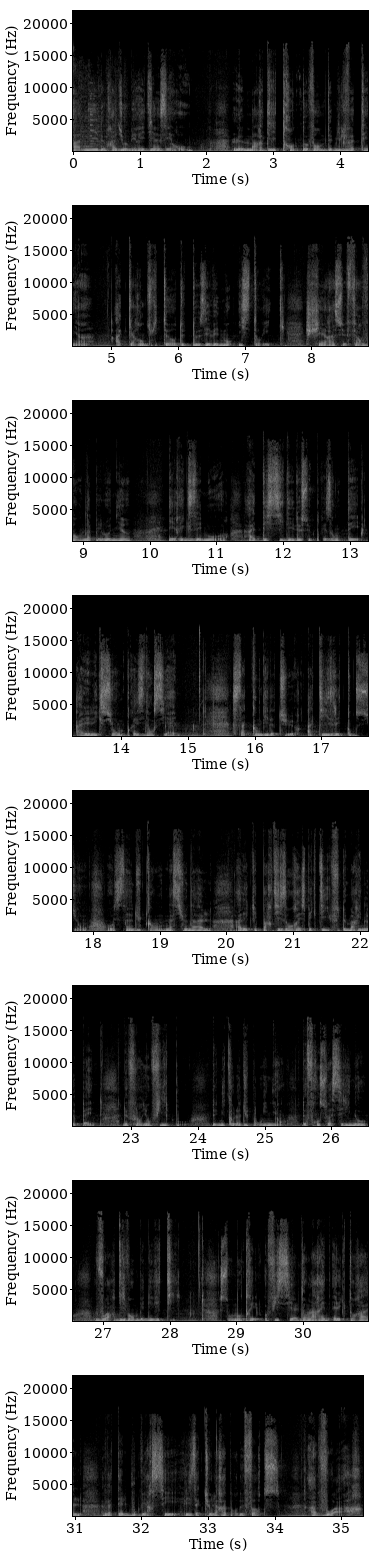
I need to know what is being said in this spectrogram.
Amis de Radio Méridien Zéro, le mardi 30 novembre 2021, à 48 heures de deux événements historiques, chers à ce fervent napoléonien, Éric Zemmour a décidé de se présenter à l'élection présidentielle. Sa candidature attise les tensions au sein du camp national avec les partisans respectifs de Marine Le Pen, de Florian Philippot, de Nicolas Dupont-Aignan, de François Célineau, voire d'Ivan Benedetti. Son entrée officielle dans l'arène électorale va-t-elle bouleverser les actuels rapports de force? À voir.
